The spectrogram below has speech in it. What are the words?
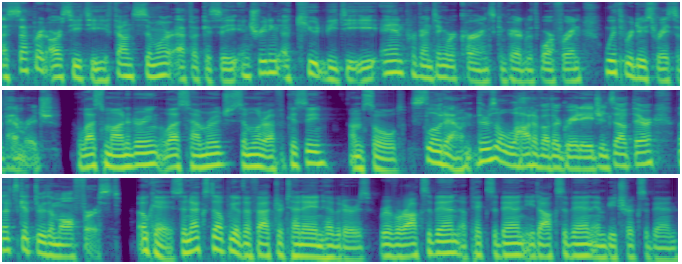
A separate RCT found similar efficacy in treating acute VTE and preventing recurrence compared with warfarin with reduced rates of hemorrhage. Less monitoring, less hemorrhage, similar efficacy? I'm sold. Slow down. There's a lot of other great agents out there. Let's get through them all first. Okay, so next up we have the factor 10A inhibitors rivaroxaban, apixaban, edoxaban, and betrixaban.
